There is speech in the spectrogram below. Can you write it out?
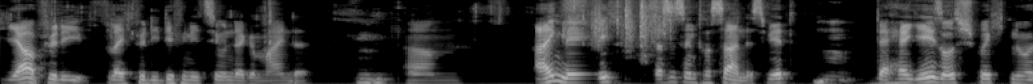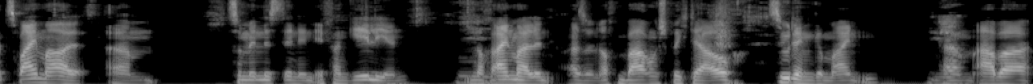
ja, für die, vielleicht für die Definition der Gemeinde. Mhm. Ähm, eigentlich, das ist interessant, es wird, mhm. der Herr Jesus spricht nur zweimal, ähm, zumindest in den Evangelien, Mhm. Noch einmal, in, also in Offenbarung spricht er auch zu den Gemeinden, ja. ähm, aber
